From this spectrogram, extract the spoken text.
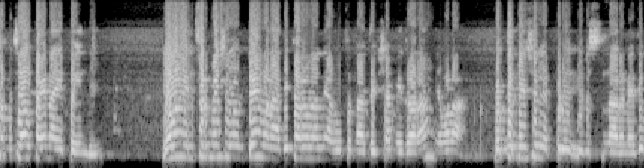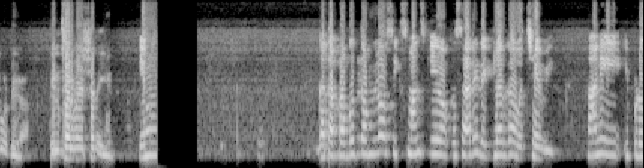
సంవత్సరాల పైన అయిపోయింది. ఏమైనా ఇన్ఫర్మేషన్ ఉంటే మన అధికారులని అడుగుతున్న అధ్యక్ష మీ ద్వారా. ఏమైనా కొత్త పెన్షన్లు ఎప్పుడు ఇడుస్తున్నారు అనేది కొద్దిగా ఇన్ఫర్మేషన్ ఇవ్వండి గత ప్రభుత్వంలో సిక్స్ మంత్స్కి ఒకసారి రెగ్యులర్గా వచ్చేవి. కానీ ఇప్పుడు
